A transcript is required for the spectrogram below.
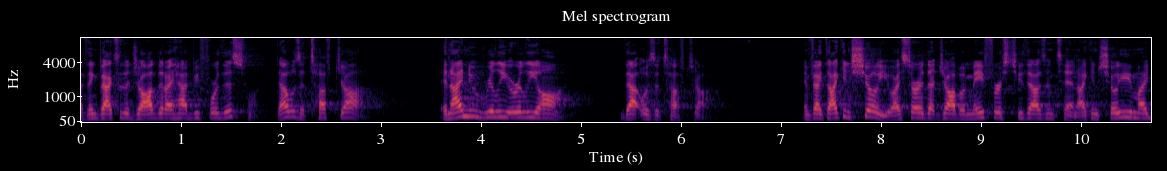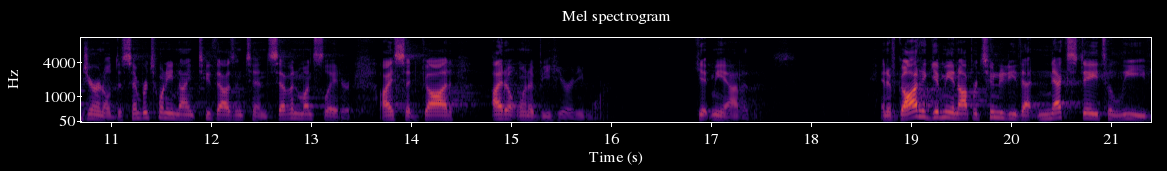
I think back to the job that I had before this one. That was a tough job. And I knew really early on that was a tough job. In fact, I can show you. I started that job on May 1st, 2010. I can show you my journal, December 29, 2010. Seven months later, I said, God, I don't want to be here anymore. Get me out of this. And if God had given me an opportunity that next day to leave,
